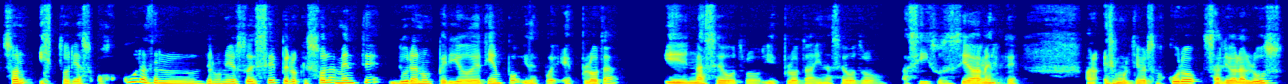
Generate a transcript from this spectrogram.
son historias oscuras del, del, universo DC, pero que solamente duran un periodo de tiempo y después explota y nace otro, y explota, y nace otro, así sucesivamente. Bueno, ese multiverso oscuro salió a la luz.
